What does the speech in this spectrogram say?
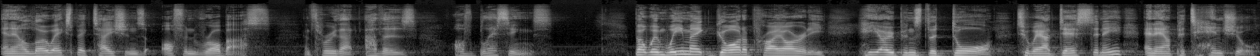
And our low expectations often rob us, and through that, others, of blessings. But when we make God a priority, He opens the door to our destiny and our potential.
